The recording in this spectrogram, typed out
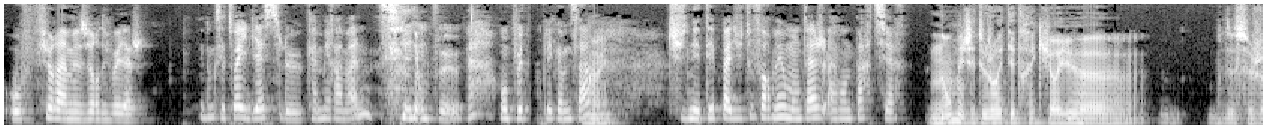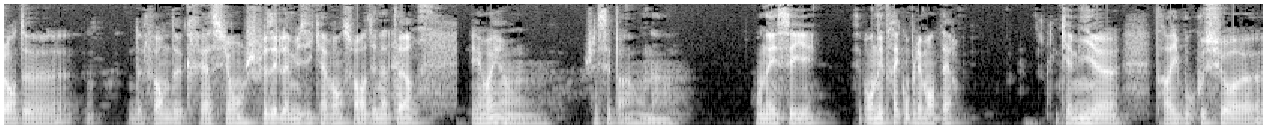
au fur et à mesure du voyage. Et donc c'est toi, Ilias, le caméraman, si on peut, on peut t'appeler comme ça. Ouais. Tu n'étais pas du tout formé au montage avant de partir. Non, mais j'ai toujours été très curieux euh, de ce genre de de forme de création. Je faisais de la musique avant sur ordinateur. Ah oui. Et ouais, on, je sais pas, on a, on a essayé. On est très complémentaires. Camille euh, travaille beaucoup sur euh,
